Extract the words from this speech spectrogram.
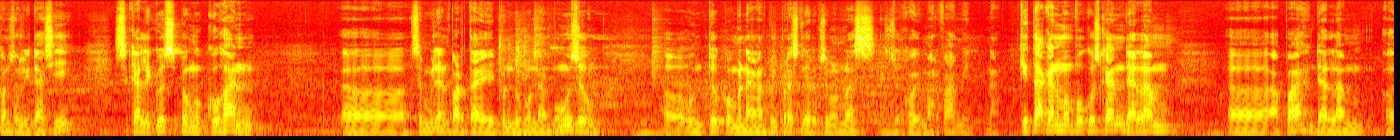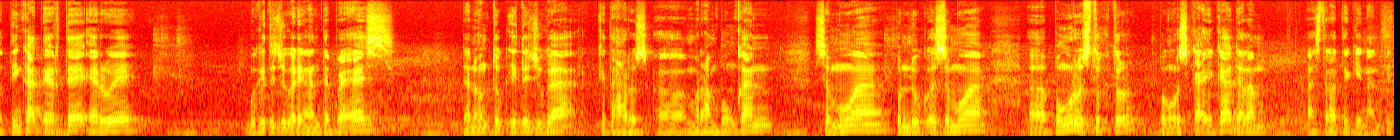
konsolidasi sekaligus pengukuhan uh, sembilan partai pendukung dan pengusung uh, untuk pemenangan Pilpres 2019 Jokowi Maruf Amin. Nah, kita akan memfokuskan dalam uh, apa? Dalam uh, tingkat RT, RW, begitu juga dengan TPS dan untuk itu juga kita harus uh, merampungkan semua pendukung semua uh, pengurus struktur pengurus KIK dalam uh, strategi nanti.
